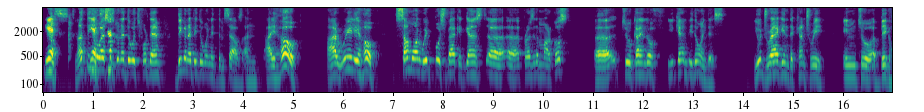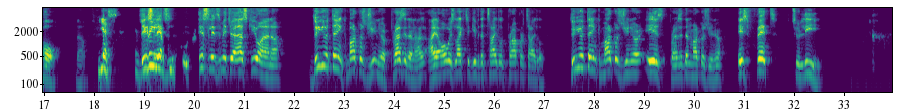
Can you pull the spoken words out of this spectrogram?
Yes. It's not the Yes, US is going to do it for them. They're going to be doing it themselves. And I hope, I really hope someone will push back against uh, uh, President Marcos uh, to kind of, you can't be doing this. You're dragging the country into a big hole now. Yes. This really leads, this leads me to ask you, Anna. Do you think Marcos Jr., president, I, I always like to give the title, proper title. Do you think Marcos Jr. is, President Marcos Jr., is fit to lead?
